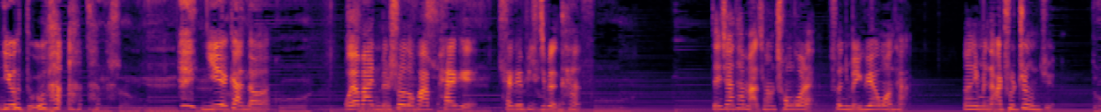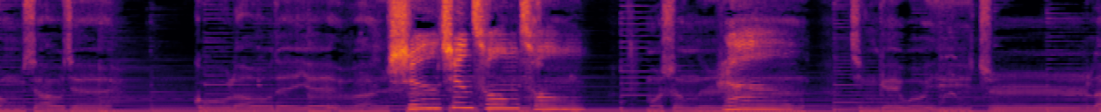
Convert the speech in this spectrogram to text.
你有毒吧？你也看到了，我要把你们说的话拍给拍给笔记本看。等一下，他马上冲过来，说你们冤枉他，让你们拿出证据。董小姐，鼓楼的夜晚时间匆匆，陌生的人，请给我一支蜡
